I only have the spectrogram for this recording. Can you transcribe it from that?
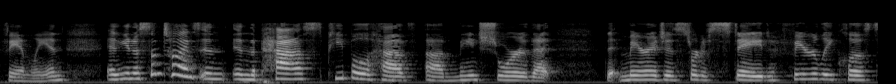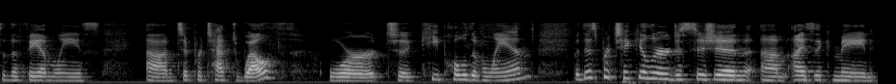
family. And and you know sometimes in in the past people have um, made sure that that marriages sort of stayed fairly close to the families um, to protect wealth or to keep hold of land. But this particular decision um, Isaac made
